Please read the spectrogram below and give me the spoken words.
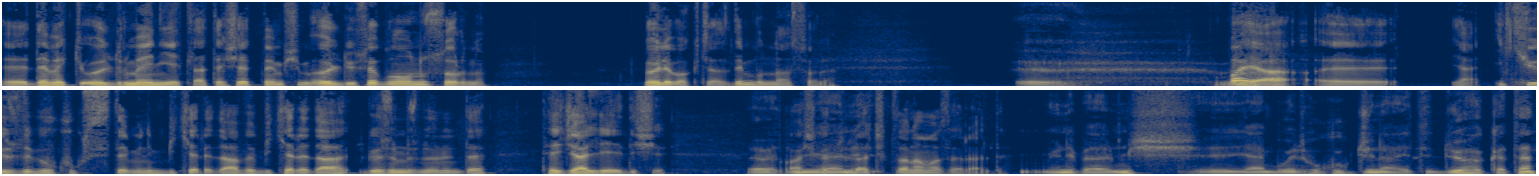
E, demek ki öldürmeye niyetli ateş etmemişim. Öldüyse bu onun sorunu. Böyle bakacağız değil mi bundan sonra? Ee, Bayağı e, yani iki yüzlü bir hukuk sisteminin bir kere daha ve bir kere daha gözümüzün önünde tecelli edişi. evet Başka yani türlü açıklanamaz herhalde. Münip Ermiş e, yani bu bir hukuk cinayeti diyor hakikaten.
